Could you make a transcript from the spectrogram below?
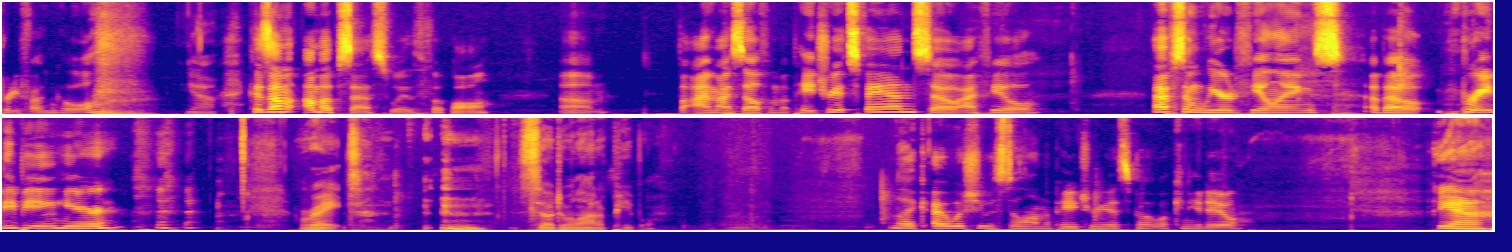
pretty fucking cool. Yeah. Cuz I'm I'm obsessed with football. Um but I myself am a Patriots fan, so I feel I have some weird feelings about Brady being here. Right. so do a lot of people. Like I wish he was still on the Patriots, but what can you do? Yeah,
